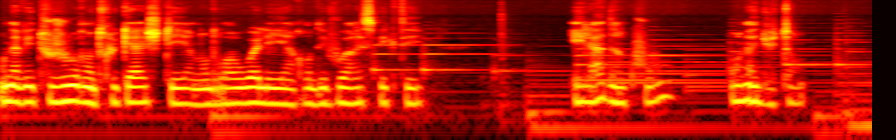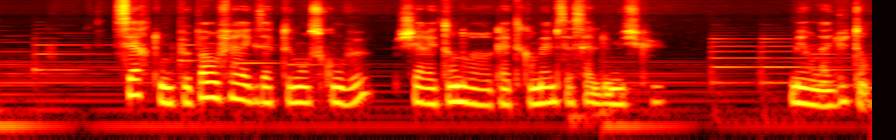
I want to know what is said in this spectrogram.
On avait toujours un truc à acheter, un endroit où aller, un rendez-vous à respecter. Et là, d'un coup, on a du temps. Certes, on ne peut pas en faire exactement ce qu'on veut, Cher et Tendre regrette quand même sa salle de muscu. Mais on a du temps.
